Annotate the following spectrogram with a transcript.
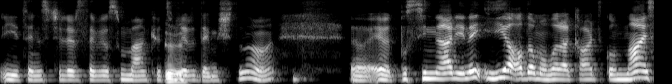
iyi tenisçileri seviyorsun ben kötüleri evet. demiştin ama Evet bu Sinner yine iyi adam olarak artık o nice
